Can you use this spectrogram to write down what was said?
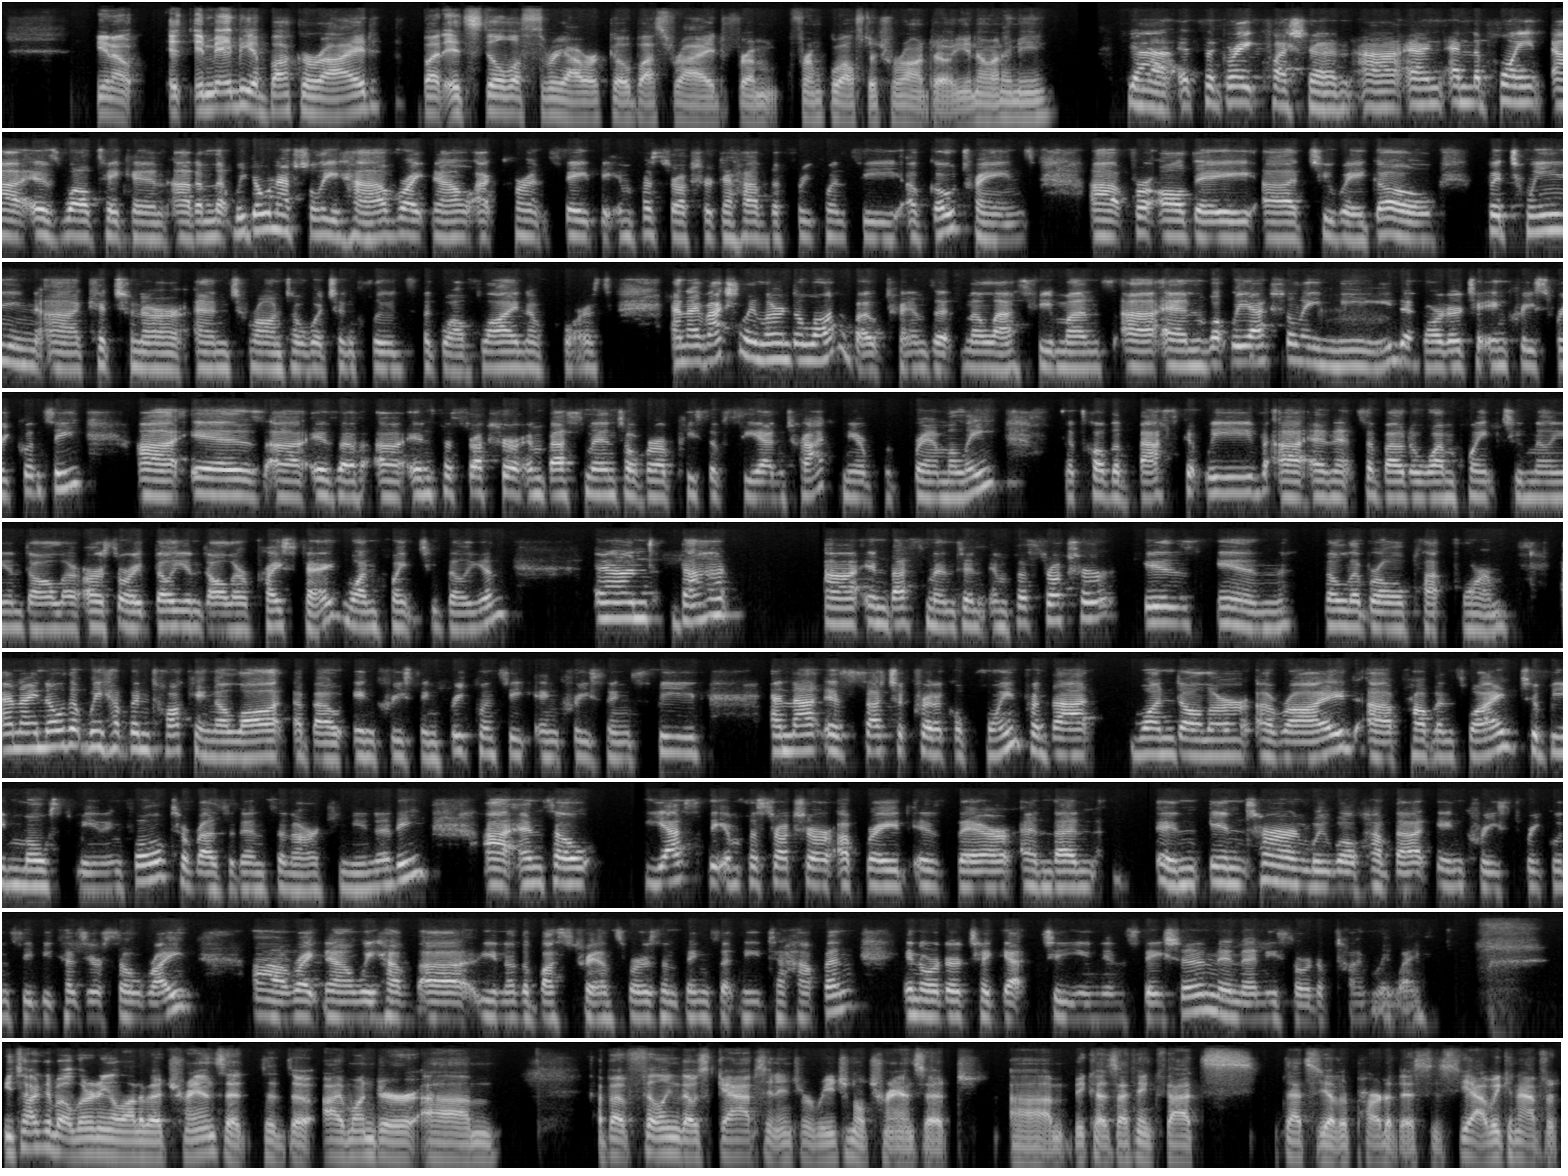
you know it, it may be a buck a ride, but it's still a three hour go bus ride from from Guelph to Toronto. You know what I mean? Yeah, it's a great question, uh, and and the point uh, is well taken, Adam. That we don't actually have right now at current state the infrastructure to have the frequency of GO trains uh, for all day uh, two way GO between uh, Kitchener and Toronto, which includes the Guelph line, of course. And I've actually learned a lot about transit in the last few months. Uh, and what we actually need in order to increase frequency uh, is uh, is a, infrastructure investment over a piece of CN track near Bramalea. It's called the basket weave, uh, and it's about a 1.2 million dollar, or sorry, billion dollar price tag, 1.2 billion. And that uh, investment in infrastructure is in the Liberal platform. And I know that we have been talking a lot about increasing frequency, increasing speed, and that is such a critical point for that $1 a ride uh, province wide to be most meaningful to residents in our community. Uh, and so, yes, the infrastructure upgrade is there. And then in, in turn, we will have that increased frequency because you're so right. Uh, right now, we have uh, you know the bus transfers and things that need to happen in order to get to Union Station in any sort of timely way. You talked about learning a lot about transit. The, the, I wonder um, about filling those gaps in interregional transit um, because I think that's that's the other part of this. Is yeah, we can have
